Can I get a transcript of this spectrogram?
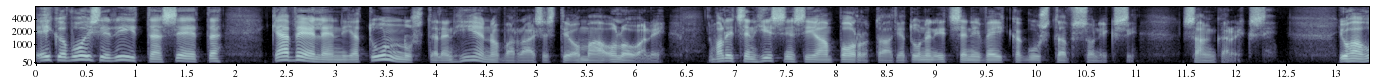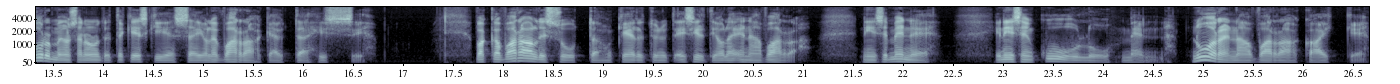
Eikö voisi riittää se, että kävelen ja tunnustelen hienovaraisesti omaa oloani, valitsen hissin sijaan portaat ja tunnen itseni Veikka Gustafssoniksi, sankariksi. Juha Hurme on sanonut, että keski ei ole varaa käyttää hissiä. Vaikka varallisuutta on kertynyt, ei silti ole enää varaa. Niin se menee ja niin sen kuuluu mennä. Nuorena on varaa kaikkeen,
